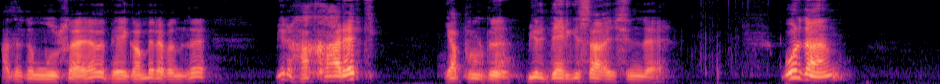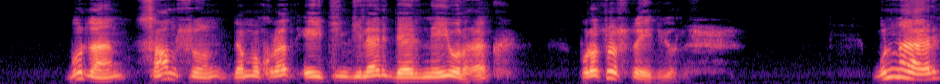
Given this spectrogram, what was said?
Hazreti Musa'ya ve Peygamber Efendimiz'e bir hakaret yapıldı bir dergi sayesinde. Buradan buradan Samsun Demokrat Eğitimciler Derneği olarak protesto ediyoruz. Bunlar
